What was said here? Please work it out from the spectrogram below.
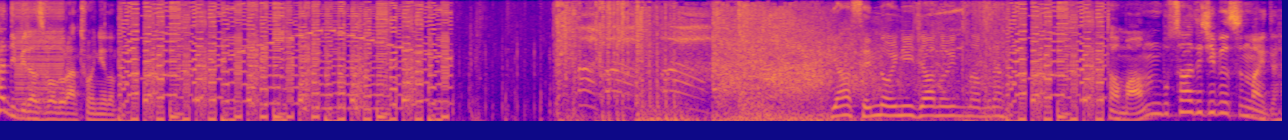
Hadi biraz Valorant oynayalım. Ya senin oynayacağın oyunun amına. Tamam, bu sadece bir ısınmaydı.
